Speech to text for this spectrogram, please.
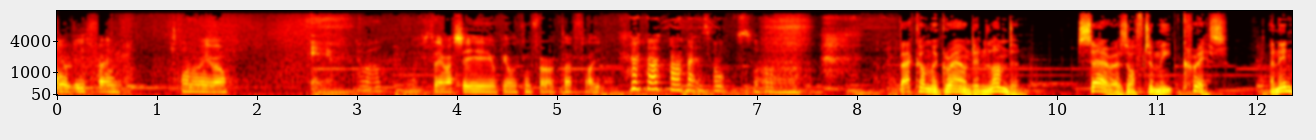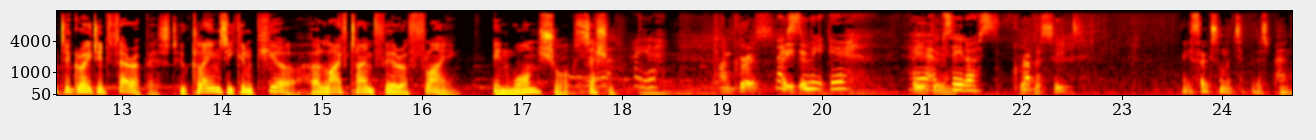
You'll be fine. Oh no, you will. Yeah, well, Next time I see you, you'll be looking for a cliff flight. let's hope so. Back on the ground in London, Sarah's off to meet Chris, an integrated therapist who claims he can cure her lifetime fear of flying in one short session. Hiya. I'm Chris. How Nice you to doing? meet you. How you I'm doing? Cyrus. Grab a seat. Now you focus on the tip of this pen.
